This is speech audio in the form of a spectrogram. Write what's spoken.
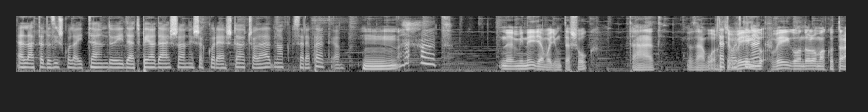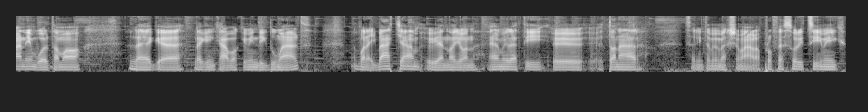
elláttad az iskolai teendőidet példásan, és akkor este a családnak szerepeltél? Mm, hát, mi négyen vagyunk tesók, tehát igazából, tehát ha végig, végig gondolom, akkor talán én voltam a leg, leginkább, aki mindig dumált, van egy bátyám, ő ilyen nagyon elméleti ő, tanár, szerintem ő meg sem áll a professzori címig,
